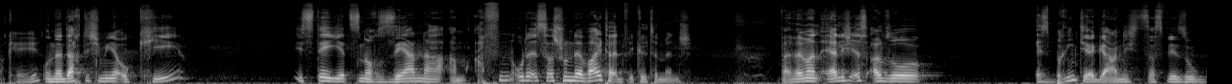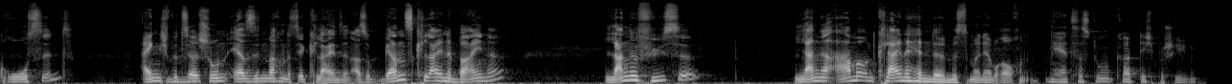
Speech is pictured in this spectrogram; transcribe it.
Okay. Und dann dachte ich mir, okay, ist der jetzt noch sehr nah am Affen oder ist das schon der weiterentwickelte Mensch? Weil wenn man ehrlich ist, also es bringt ja gar nichts, dass wir so groß sind. Eigentlich wird es ja schon eher Sinn machen, dass wir klein sind. Also ganz kleine Beine, lange Füße, lange Arme und kleine Hände müsste man ja brauchen. Ja, jetzt hast du gerade dich beschrieben.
